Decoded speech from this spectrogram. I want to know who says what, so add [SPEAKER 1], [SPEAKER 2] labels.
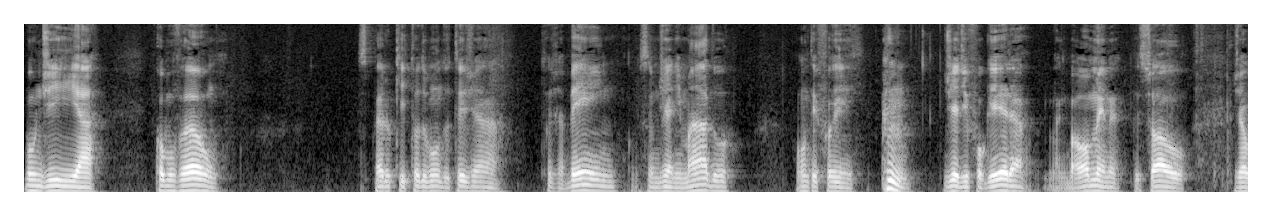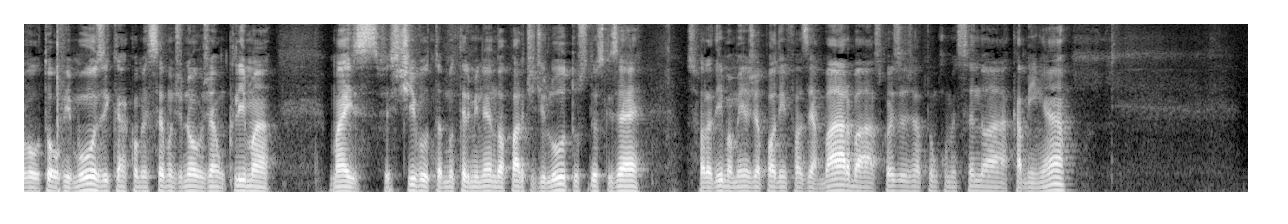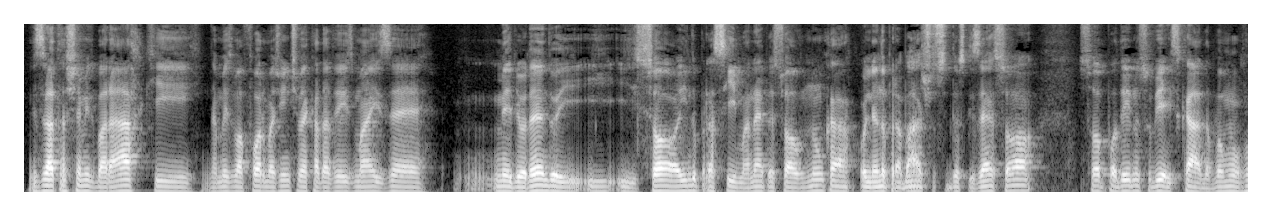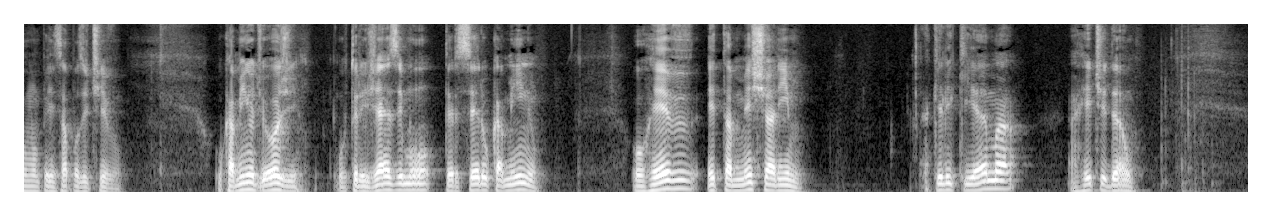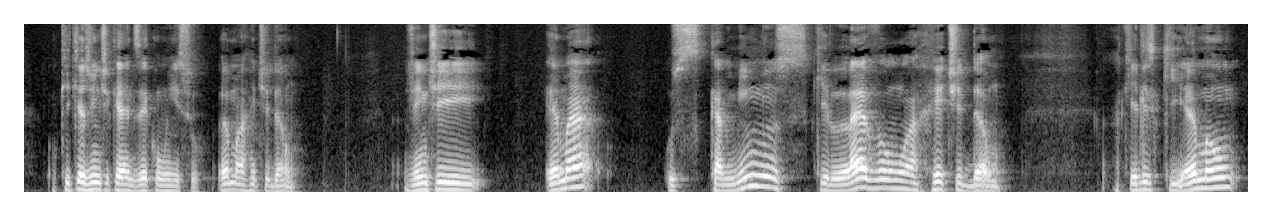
[SPEAKER 1] Bom dia, como vão? Espero que todo mundo esteja, esteja bem, começando um dia animado. Ontem foi dia de fogueira, Lagbaomen, né? o pessoal já voltou a ouvir música, começamos de novo já um clima mais festivo, estamos terminando a parte de luto, se Deus quiser, os Faradim amanhã já podem fazer a barba, as coisas já estão começando a caminhar. Exata Hashem Barach, que da mesma forma a gente vai cada vez mais é, melhorando e, e, e só indo para cima, né, pessoal? Nunca olhando para baixo, se Deus quiser, só só podendo subir a escada. Vamos, vamos pensar positivo. O caminho de hoje, o 33 terceiro caminho, o Rev etamesharim, aquele que ama a retidão. O que, que a gente quer dizer com isso? Ama a retidão. A gente ama os caminhos que levam à retidão. Aqueles que amam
